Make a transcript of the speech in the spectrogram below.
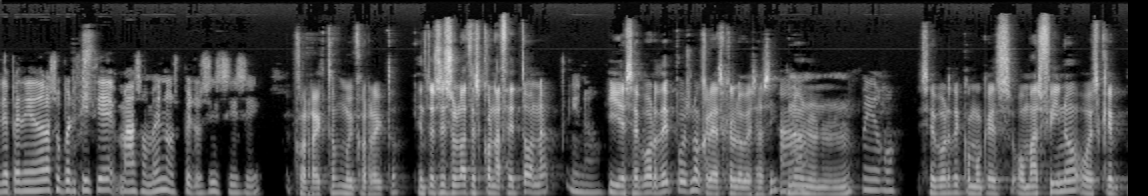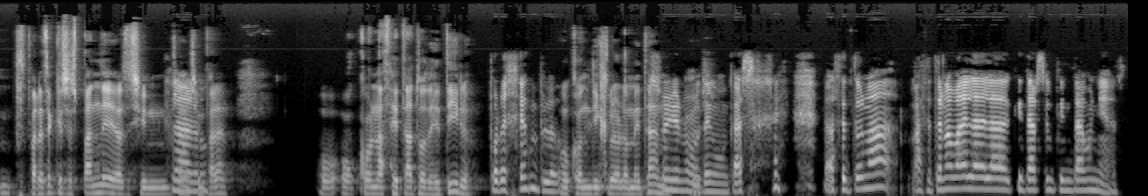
dependiendo de la superficie, más o menos, pero sí, sí, sí. Correcto, muy correcto. Entonces eso lo haces con acetona Y no. y ese borde, pues no creas que lo ves así. Ah. No, no, no, no. Amigo, Ese borde como que es o más fino o es que pues, parece que se expande sin, Claro. sin parar. O, o con acetato de etilo. por ejemplo, O con diclorometano. eso yo no lo pues. tengo en casa. la acetona, ¿la acetona vale la de la quitarse el pinta uñas?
